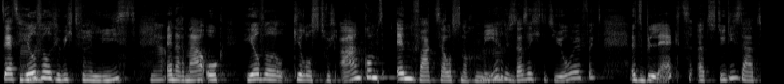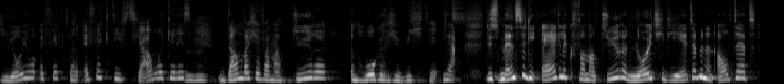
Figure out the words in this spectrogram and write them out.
tijd heel veel gewicht verliest Ja. en daarna ook heel veel kilo's terug aankomt en vaak zelfs nog meer. Dus dat is echt het yo-yo-effect. Het blijkt uit studies dat het yo-yo-effect wel effectief schadelijker is dan dat je van nature een hoger gewicht hebt. Ja, dus mensen die eigenlijk van nature nooit gedieet hebben en altijd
